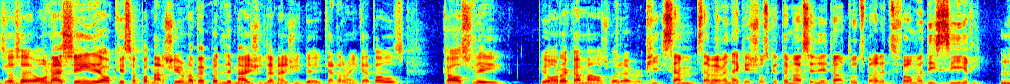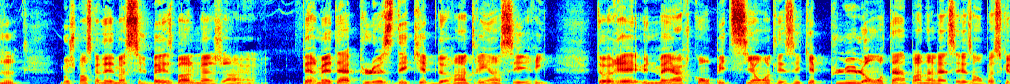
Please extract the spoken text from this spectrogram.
Ça, ça. On a essayé, OK, ça n'a pas marché, on n'avait pas de la magie, la magie de 94, casse-les, puis on recommence, whatever. Puis ça, ça m'amène à quelque chose que tu as mentionné tantôt. Tu parlais du format des séries. Moi, je pense qu'honnêtement, si le baseball majeur permettait à plus d'équipes de rentrer en série, tu aurais une meilleure compétition entre les équipes plus longtemps pendant la saison parce que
